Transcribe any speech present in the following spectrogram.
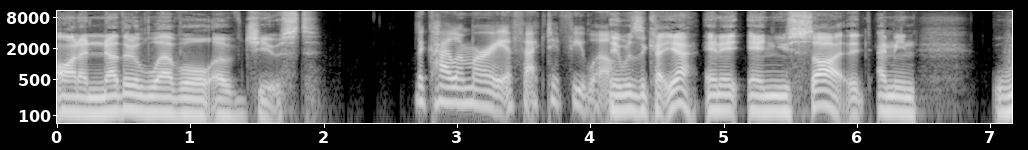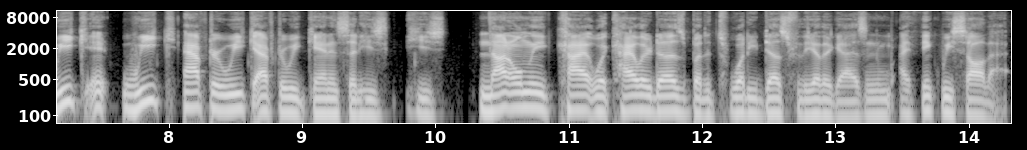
on another level of juiced. The Kyler Murray effect, if you will. It was a ki- yeah, and it and you saw it. I mean, week week after week after week, Gannon said he's he's not only Ky- what Kyler does, but it's what he does for the other guys, and I think we saw that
